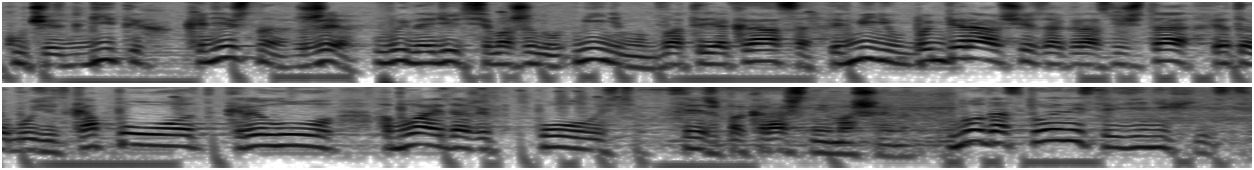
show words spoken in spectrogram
куча битых. Конечно же, вы найдете себе машину минимум 2-3 окраса. Минимум бампера вообще за окрас не считаю. Это будет капот, крыло, а бывает даже полностью свежепокрашенные машины. Но достойные среди них есть.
